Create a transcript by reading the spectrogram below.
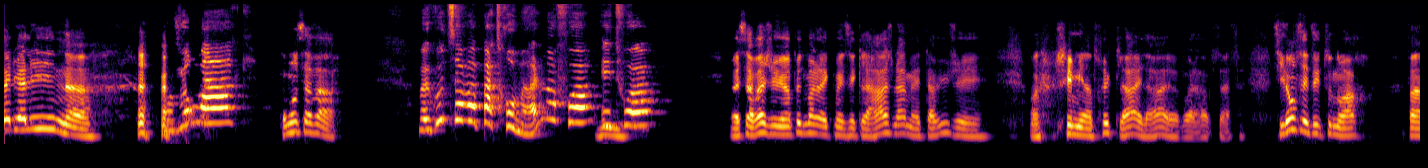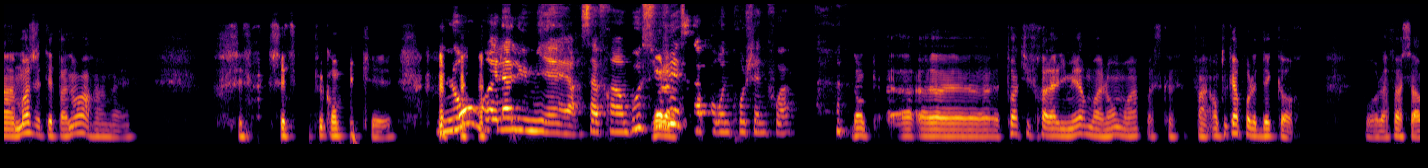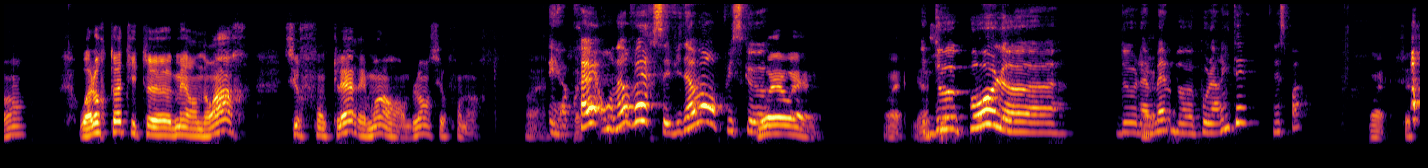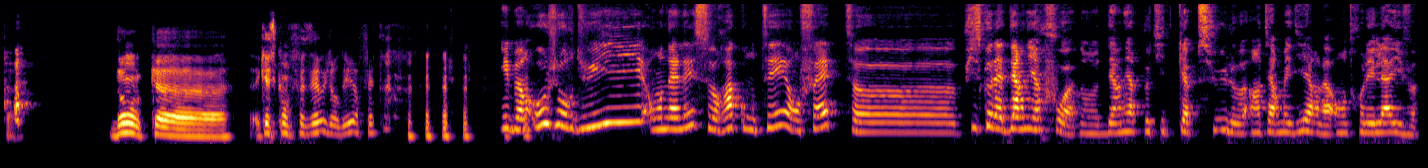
Salut Aline! Bonjour Marc! Comment ça va? Bah écoute, ça va pas trop mal, ma foi. Et toi? Bah, ça va, j'ai eu un peu de mal avec mes éclairages là, mais tu as vu, j'ai mis un truc là et là, heu, voilà, ça sinon c'était tout noir. Enfin, moi j'étais pas noir, hein, mais c'est c'était un peu compliqué. L'ombre et la lumière, ça ferait un beau Voilà. sujet ça pour une prochaine fois. Donc, heu heu, toi tu feras la lumière, moi l'ombre, hein, parce que enfin, en tout cas pour le décor, pour la face avant. Ou alors toi tu te mets en noir sur fond clair et moi en blanc sur fond noir. Ouais, Et après, on inverse évidemment, puisque Ouais, ouais, ouais, bien les sûr. 2 pôles, heu, de la même, heu, polarité, n'est-ce pas? Ouais, c'est ça. Donc, heu, qu'est-ce qu'on faisait aujourd'hui en fait? Eh ben, aujourd'hui, on allait se raconter en fait, heu, puisque la dernière fois, dans notre dernière petite capsule, intermédiaire là, entre les lives,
